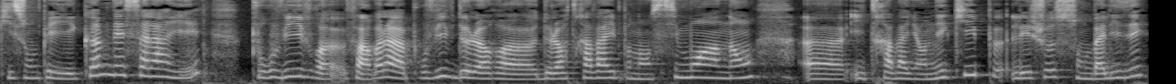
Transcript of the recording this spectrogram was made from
qui sont payées comme des salariés pour vivre, enfin voilà, pour vivre de leur euh, de leur travail pendant six mois, un an. ils travaillent en équipe, les choses sont balisées.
